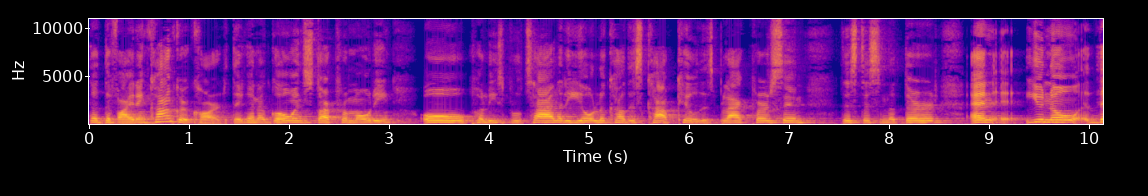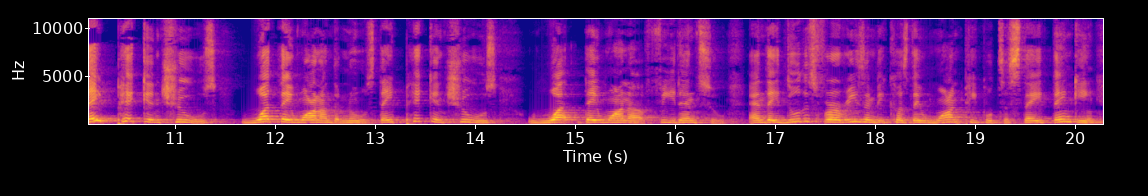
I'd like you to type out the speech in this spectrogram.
the divide and conquer card. They're going to go and start promoting, oh, police brutality. Oh, look how this cop killed this black person, this, this, and the third. And, you know, they pick and choose what they want on the news. They pick and choose what they want to feed into. And they do this for a reason because they want people to stay thinking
